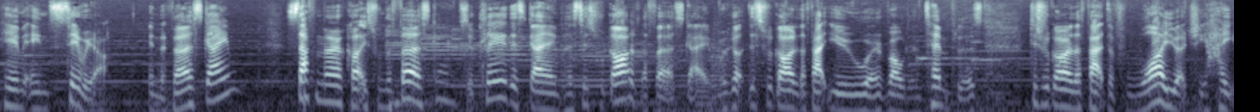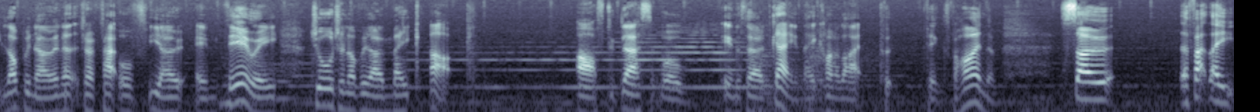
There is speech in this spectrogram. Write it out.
him in Syria in the first game. South America is from the first game, so clearly this game has disregarded the first game. We've got disregarded the fact you were involved in Templars, disregarded the fact of why you actually hate Lobineau, and the fact of you know, in theory, George and Lobineau make up after Glass. Well, in the third game, they kind of like put things behind them. So the fact they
